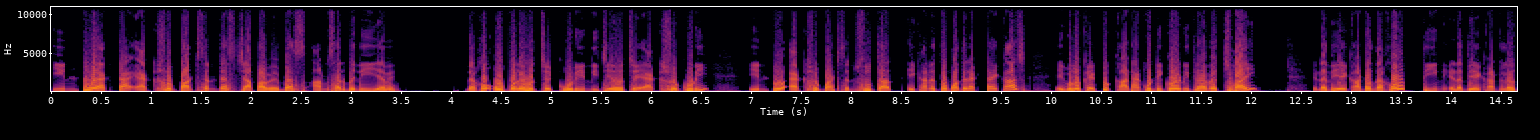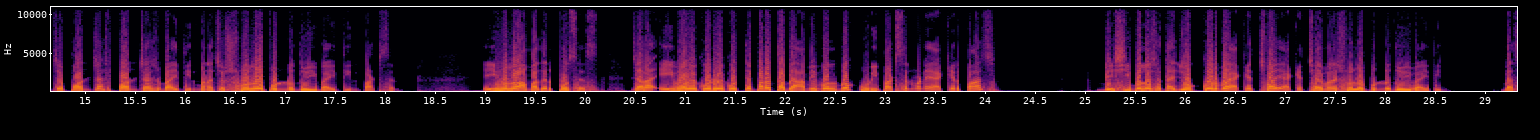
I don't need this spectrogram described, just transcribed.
ইনটু একটা একশো পার্সেন্টেজ চাপাবে। ব্যাস আনসার বেরিয়ে যাবে। দেখো, ওপরে হচ্ছে কুড়ি, নিচে হচ্ছে একশো কুড়ি ইন্টু একশো পার্সেন্ট শুধু তার এখানে তোমাদের একটাই কাজ, এগুলোকে একটু কাটাকুটি করে নিতে হবে। ছয়, এটা দিয়ে কাটো, দেখো, তিন, এটা দিয়ে কাটলে হচ্ছে পঞ্চাশ পঞ্চাশ বাই তিন মানে হচ্ছে ষোলো পূর্ণ দুই বাই তিন পার্সেন্ট এই হলো আমাদের প্রসেস যারা এইভাবে করবে, করতে পারো, তবে আমি বলব কুড়ি পার্সেন্ট মানে একের পাঁচ, বেশি বলেছে তাই যোগ করব একের ছয় একের ছয় মানে ষোলো পূর্ণ দুই বাই তিন। ব্যাস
